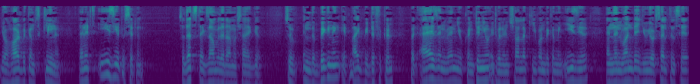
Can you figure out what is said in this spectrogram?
your heart becomes cleaner. Then it's easier to sit in. So that's the example that our Mashayikh give. So in the beginning, it might be difficult, but as and when you continue, it will inshallah keep on becoming easier. And then one day you yourself will say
